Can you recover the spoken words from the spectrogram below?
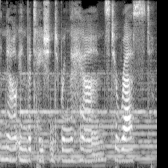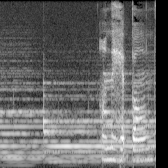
And now, invitation to bring the hands to rest the hip bones.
